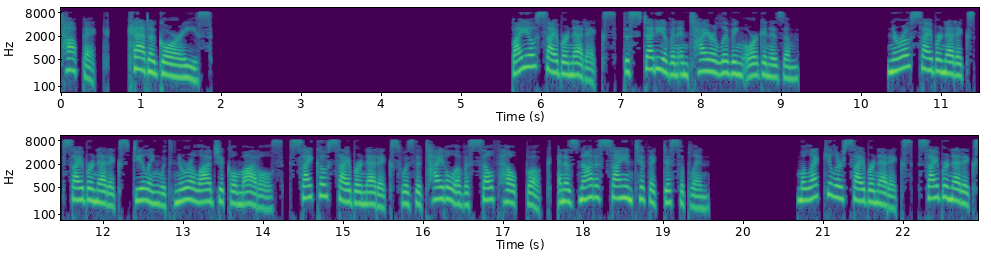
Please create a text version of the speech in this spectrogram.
Topic. Categories Biocybernetics, the study of an entire living organism Neurocybernetics – Cybernetics dealing with neurological models, Psychocybernetics was the title of a self-help book, and is not a scientific discipline. Molecular cybernetics – Cybernetics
